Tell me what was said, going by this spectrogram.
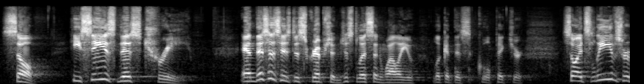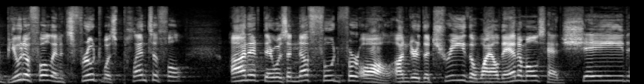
So, he sees this tree. And this is his description. Just listen while you look at this cool picture. So, its leaves were beautiful, and its fruit was plentiful on it there was enough food for all. Under the tree the wild animals had shade,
